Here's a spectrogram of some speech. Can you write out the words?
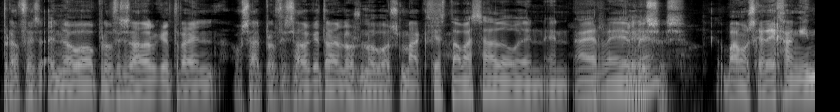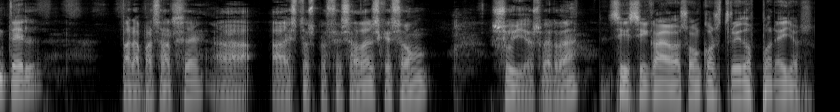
proces- el nuevo procesador que traen, o sea, el procesador que traen los nuevos Macs. Que está basado en, en ARM. Eso es. Vamos, que dejan Intel para pasarse a, a estos procesadores que son suyos, ¿verdad? Sí, sí, claro, son construidos por ellos.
